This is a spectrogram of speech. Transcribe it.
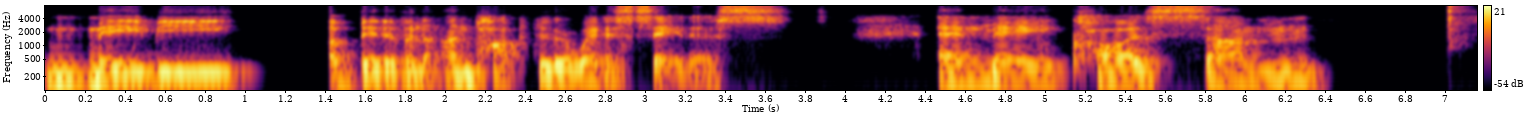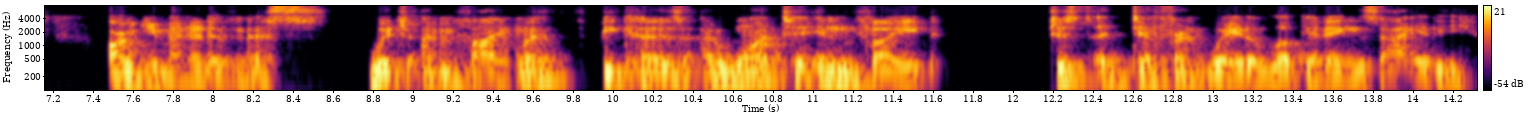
may be a bit of an unpopular way to say this and may cause some argumentativeness, which I'm fine with because I want to invite just a different way to look at anxiety.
